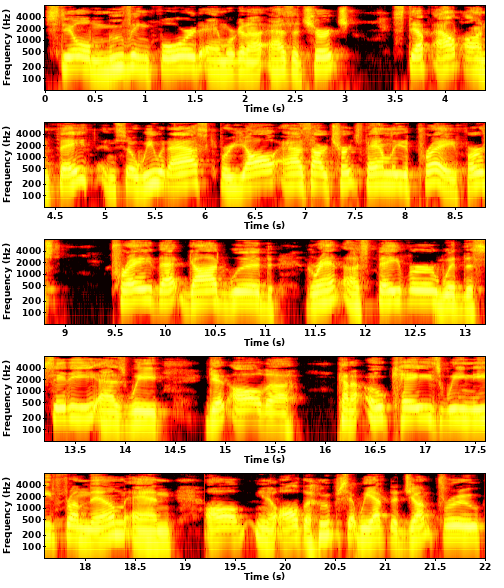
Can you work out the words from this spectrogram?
still moving forward and we're going to, as a church, step out on faith. And so we would ask for y'all as our church family to pray. First, pray that God would grant us favor with the city as we get all the kind of okays we need from them and all, you know, all the hoops that we have to jump through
